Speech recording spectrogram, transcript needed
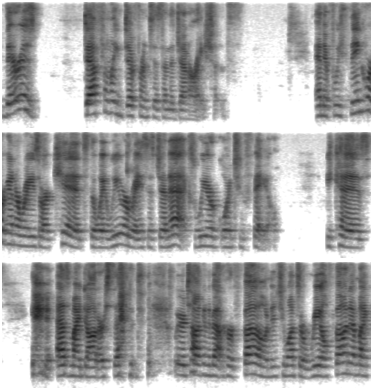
there is definitely differences in the generations. And if we think we're going to raise our kids the way we were raised as Gen X, we are going to fail because as my daughter said, we were talking about her phone and she wants a real phone. I'm like,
